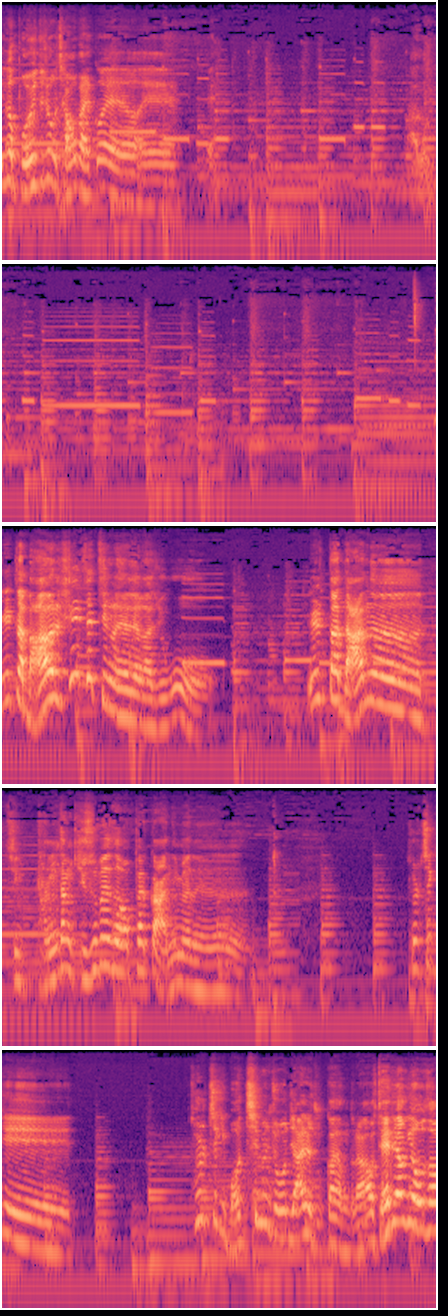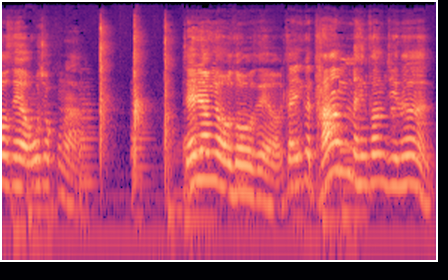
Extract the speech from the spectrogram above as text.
이거 보여드리고 작업할 거예요. 예. 예. 아 너무. 일단 마을 힐 세팅을 해야 돼가지고 일단 나는 지금 당장 기습에서 업할 거 아니면은 솔직히 솔직히 뭐 치면 좋은지 알려줄까 형들아? 어 대령이 어서 오세요 오셨구나 재령이 어서 오세요. 일단 이거 다음 행선지는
